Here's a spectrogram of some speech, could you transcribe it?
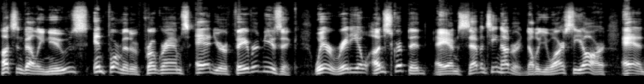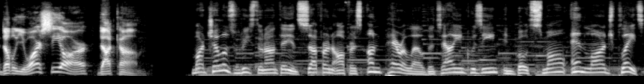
Hudson Valley News, informative programs, and your favorite music. We're Radio Unscripted, AM 1700, WRCR, and WRCR.com. Marcello's Ristorante in Suffern offers unparalleled Italian cuisine in both small and large plates,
